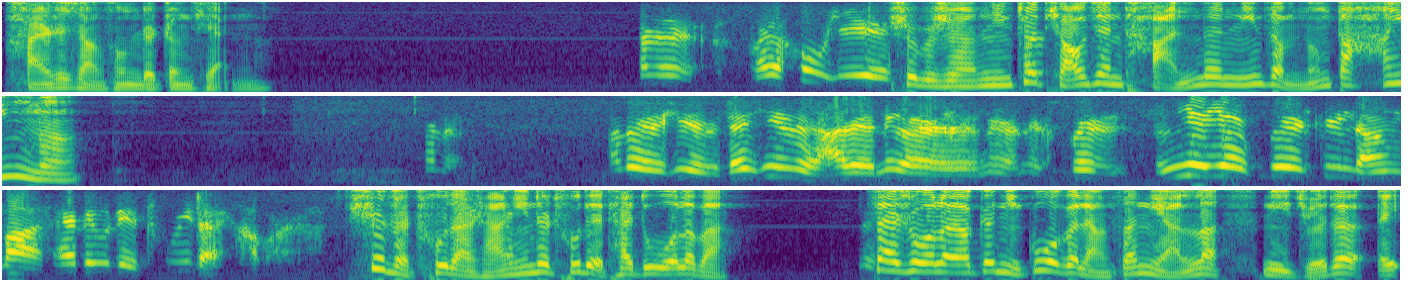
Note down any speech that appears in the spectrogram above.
还是想从你这挣钱呢？是不是？你这条件谈的，你怎么能答应呢？他这是咱寻思啥的，那个那个那个不，人家要不是跟咱吧，他都得出一点啥玩意儿。是得出点啥？您这出的也太多了吧？再说了，要跟你过个两三年了，你觉得哎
